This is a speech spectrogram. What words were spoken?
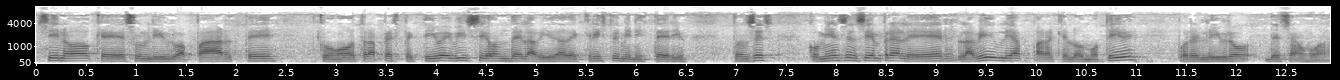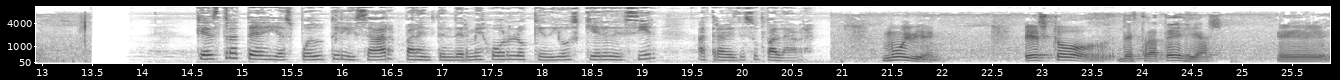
sino que es un libro aparte, con otra perspectiva y visión de la vida de Cristo y ministerio. Entonces, comiencen siempre a leer la Biblia para que los motive por el libro de San Juan. ¿Qué estrategias puedo utilizar para entender mejor lo que Dios quiere decir a través de su palabra? Muy bien. Esto de estrategias, eh,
